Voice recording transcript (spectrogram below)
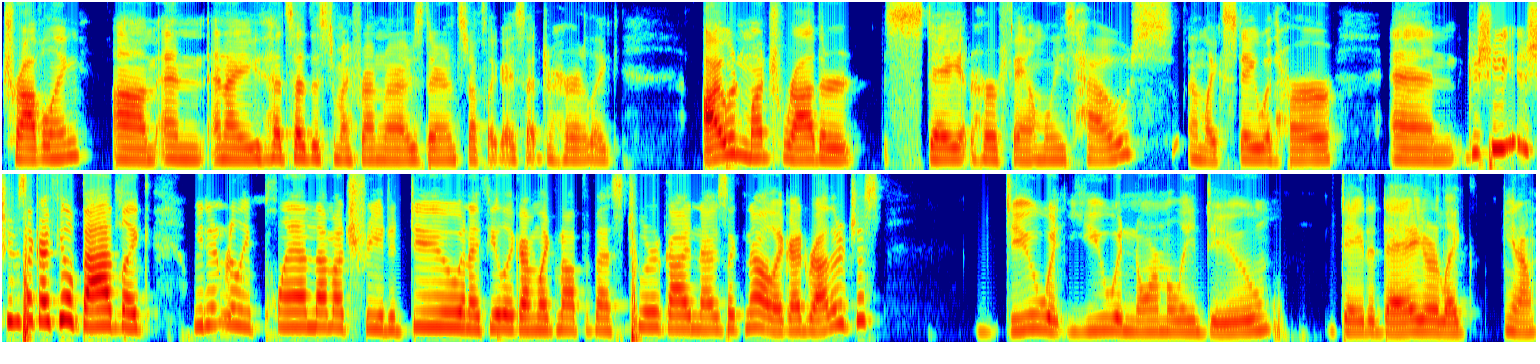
traveling um, and and I had said this to my friend when I was there and stuff. Like I said to her, like I would much rather stay at her family's house and like stay with her and because she she was like i feel bad like we didn't really plan that much for you to do and i feel like i'm like not the best tour guide and i was like no like i'd rather just do what you would normally do day to day or like you know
